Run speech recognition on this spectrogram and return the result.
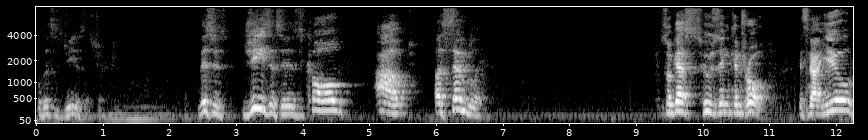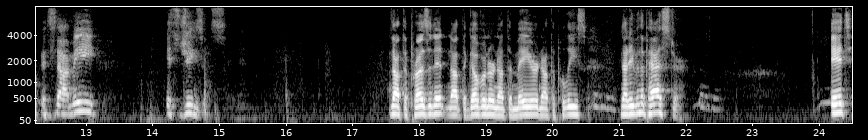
Well, this is Jesus' church. This is Jesus' called out assembly. So, guess who's in control? It's not you, it's not me, it's Jesus. Not the president, not the governor, not the mayor, not the police, not even the pastor. It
